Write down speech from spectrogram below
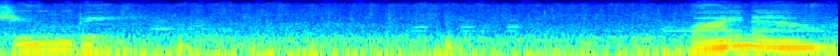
June B. Bye now.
